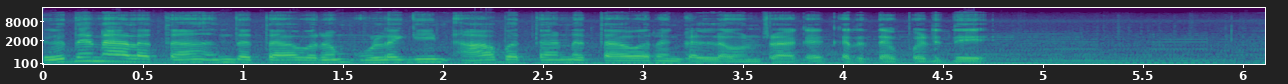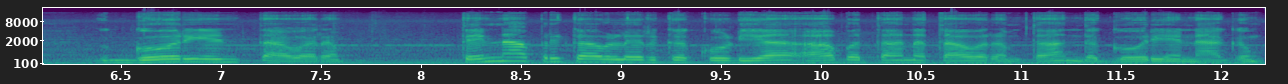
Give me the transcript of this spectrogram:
இதனால தான் இந்த தாவரம் உலகின் ஆபத்தான தாவரங்களில் ஒன்றாக கருதப்படுது. கோரியன் தாவரம். தென்னாப்பிரிக்காவில் இருக்கக்கூடிய ஆபத்தான தாவரம் தான் இந்த கோரியன் ஆகும்.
